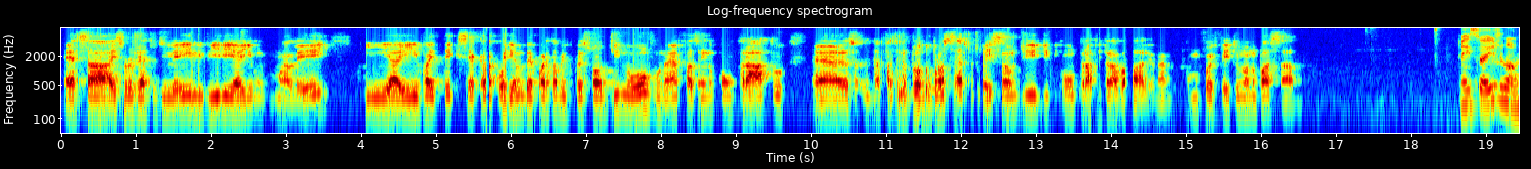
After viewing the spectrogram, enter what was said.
essa, esse projeto de lei ele vire aí uma lei e aí vai ter que ser aquela correria no departamento pessoal de novo, né, fazendo contrato, é, fazendo todo o processo de suspensão de, de contrato de trabalho, né, como foi feito no ano passado. É isso aí, João.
